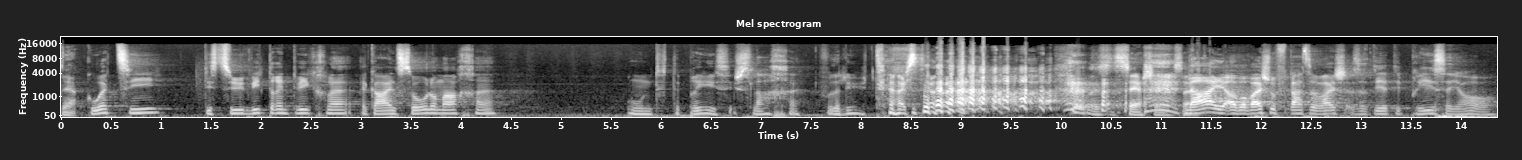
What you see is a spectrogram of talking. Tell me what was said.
Ja. gut sein, dein Zeug weiterentwickeln, ein geiles Solo machen und der Preis ist das Lachen von den Leuten. Weißt du? Das ist sehr schön gesagt. Nein, aber weißt du, also, weißt, also die, die Preise, ja,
